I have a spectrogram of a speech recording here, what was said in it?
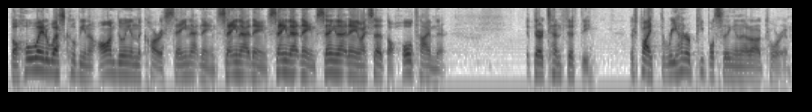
The whole way to West Covina, all I'm doing in the car is saying that name, saying that name, saying that name, saying that name. I said it the whole time there. Get there at 10:50. There's probably 300 people sitting in that auditorium.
